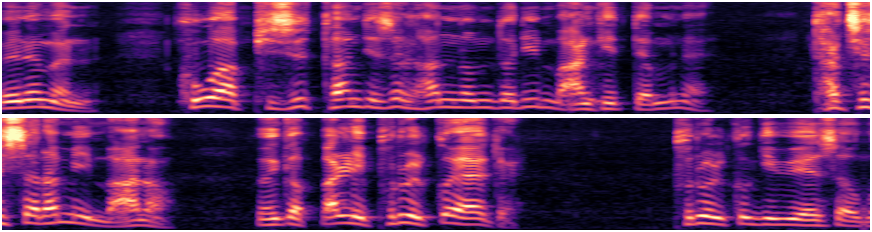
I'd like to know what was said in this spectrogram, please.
왜냐면 그와 비슷한 짓을 한 놈들이 많기 때문에 다칠 사람이 많아. 그러니까 빨리 불을 꺼야 돼. 불을 끄기 위해서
